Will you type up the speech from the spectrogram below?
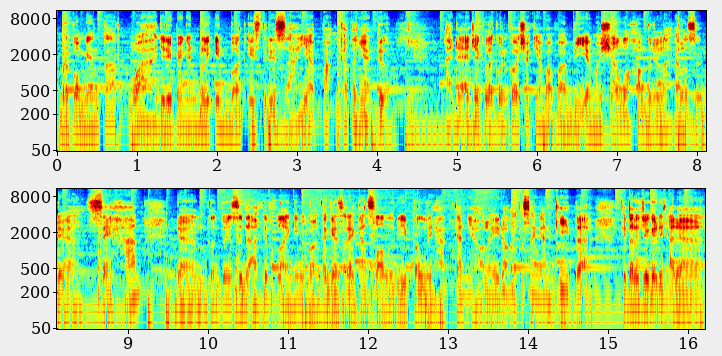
berkomentar, wah jadi pengen beliin buat istri saya pak, katanya tuh. Ada aja kelakuan kocaknya Papa B ya Masya Allah Alhamdulillah kalau sudah sehat Dan tentunya sudah aktif lagi Memang kegesrekan selalu diperlihatkan ya oleh idola kesayangan kita Kita lihat juga ada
